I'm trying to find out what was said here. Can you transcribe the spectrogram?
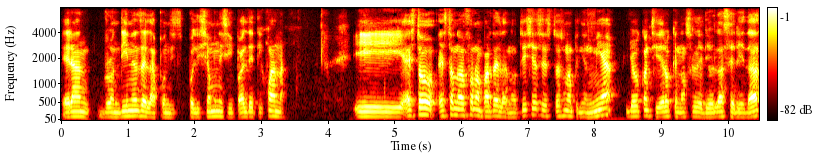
eran rondines de la Policía Municipal de Tijuana. Y esto, esto no forma parte de las noticias, esto es una opinión mía. Yo considero que no se le dio la seriedad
